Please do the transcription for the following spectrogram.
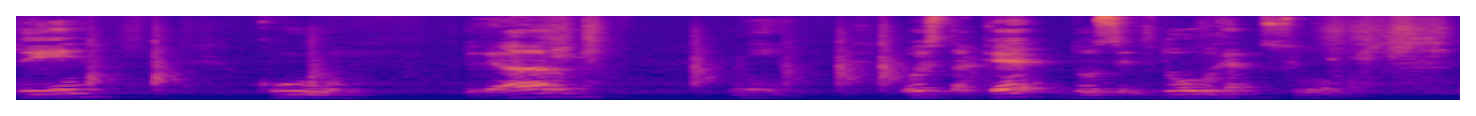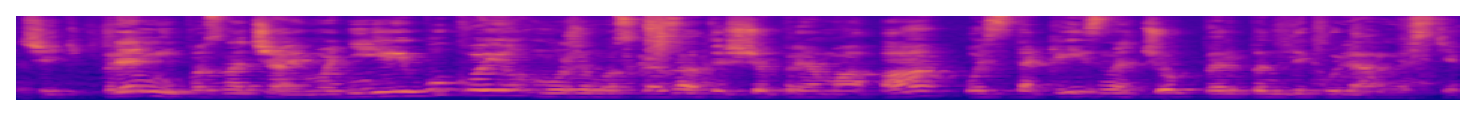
ди, ні. Ось таке досить довге слово. Значить, прямі позначаємо однією буквою. Можемо сказати, що пряма А ось такий значок перпендикулярності.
